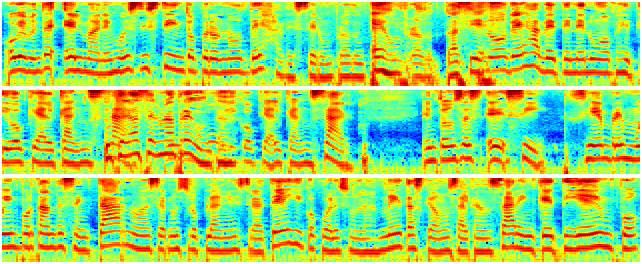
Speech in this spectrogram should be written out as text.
Obviamente el manejo es distinto, pero no deja de ser un producto. Es un producto, así es. No deja de tener un objetivo que alcanzar. ¿Tú quieres hacer una un pregunta? público que alcanzar. Entonces, eh, sí, siempre es muy importante sentarnos, hacer nuestro plan estratégico, cuáles son las metas que vamos a alcanzar, en qué tiempo.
